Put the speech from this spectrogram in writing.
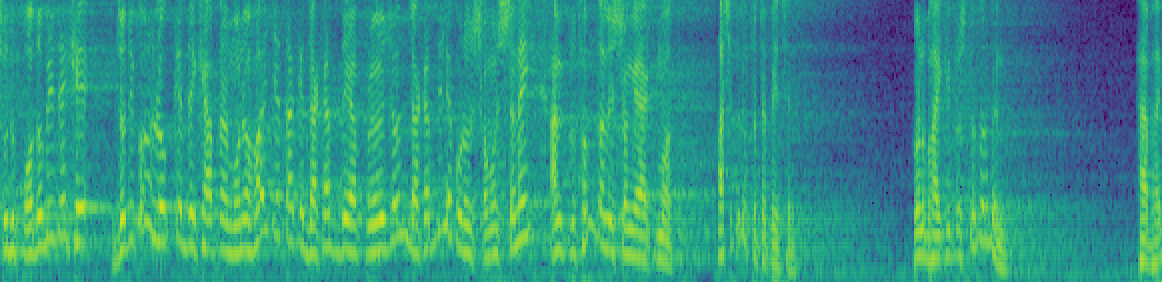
শুধু পদবি দেখে, যদি কোনো লোককে দেখে আপনার মনে হয় যে তাকে জাকাত দেওয়া প্রয়োজন, জাকাত দিলে কোনো সমস্যা নেই, আমি প্রথম দলের সঙ্গে একমত। আশা করি উত্তরটা পেয়েছেন। কোনো ভাই কি প্রশ্ন করবেন? হ্যাঁ ভাই।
